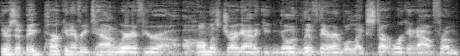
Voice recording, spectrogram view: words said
there's a big park in every town where if you're a, a homeless drug addict, you can go and live there, and we'll like start working it out from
